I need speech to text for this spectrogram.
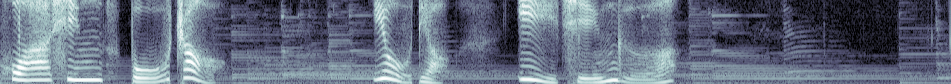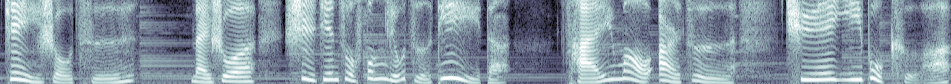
花星不照。又调，忆秦娥。这首词，乃说世间做风流子弟的。才貌二字，缺一不可。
